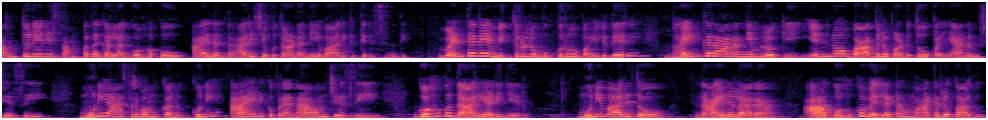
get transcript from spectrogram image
అంతులేని సంపద గల గుహకు ఆయన దారి చెబుతాడని వారికి తెలిసింది. వెంటనే మిత్రులు ముగ్గురూ బయలుదేరి భయంకరారణ్యంలోకి ఎన్నో బాధలు పడుతూ ప్రయాణం చేసి ముని ఆశ్రమం కనుక్కుని ఆయనకు ప్రణామం చేసి గుహకు దారి అడిగారు. ముని వారితో నాయనలారా ఆ గుహకు వెళ్ళటం మాటలు కాదు.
